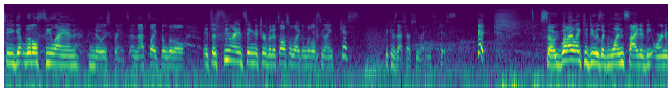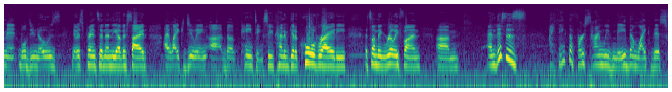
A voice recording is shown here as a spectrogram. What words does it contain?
So you get little sea lion nose prints, and that's like the little, it's a sea lion signature, but it's also like a little sea lion kiss because that's how sea lions kiss. Good. So what I like to do is like one side of the ornament will do nose nose prints, and then the other side I like doing uh, the painting. So you kind of get a cool variety. It's something really fun. Um, and this is, I think, the first time we've made them like this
